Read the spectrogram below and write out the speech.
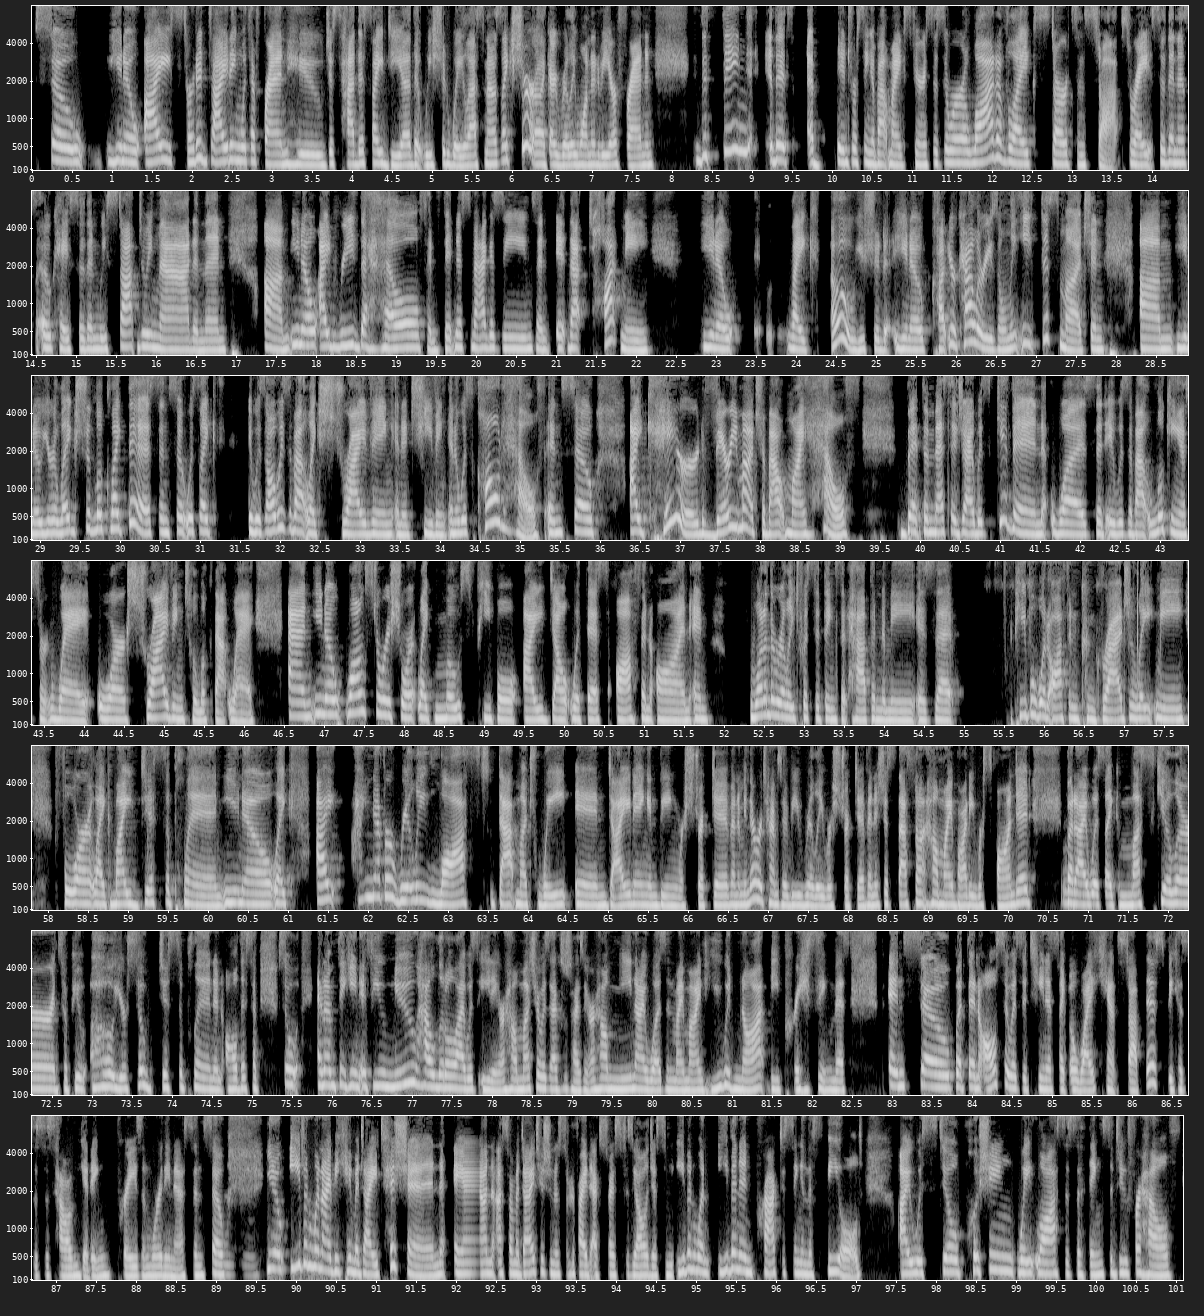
so you know, I started dieting with a friend who just had this idea that we should weigh less. And I was like, sure, like I really wanted to be your friend. And the thing that's uh, interesting about my experience is there were a lot of like starts and stops, right? So then it's okay. So then we stopped doing that. And then, um, you know, I'd read the health and fitness magazines, and it that taught me, you know, like oh you should you know cut your calories only eat this much and um you know your legs should look like this and so it was like it was always about like striving and achieving and it was called health. And so i cared very much about my health but the message i was given was that it was about looking a certain way or striving to look that way. And you know long story short like most people i dealt with this off and on. And one of the really twisted things that happened to me is that people would often congratulate me for like my discipline you know like i I never really lost that much weight in dieting and being restrictive. And I mean, there were times I'd be really restrictive, and it's just that's not how my body responded. But I was like muscular. And so people, oh, you're so disciplined and all this stuff. So, and I'm thinking, if you knew how little I was eating or how much I was exercising or how mean I was in my mind, you would not be praising this. And so, but then also as a teen, it's like, oh, well, I can't stop this because this is how I'm getting praise and worthiness. And so, mm-hmm. you know, even when I became a dietitian, and so i'm a dietitian and certified exercise physiologist and even when even in practicing in the field i was still pushing weight loss as the things to do for health.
